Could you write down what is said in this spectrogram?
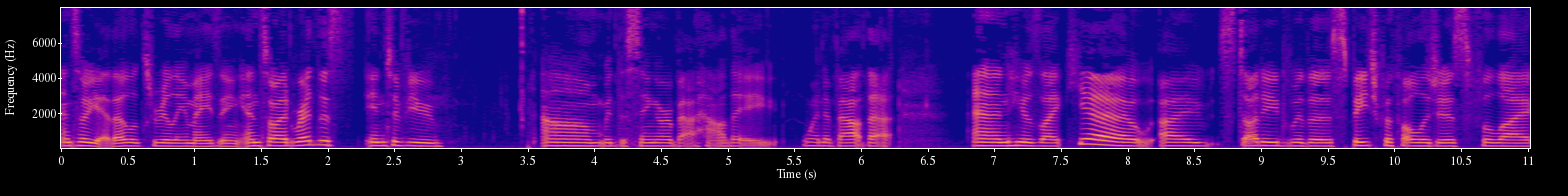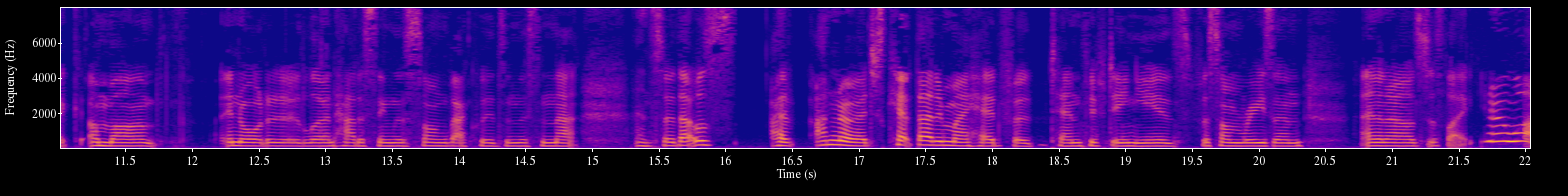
and so yeah, that looks really amazing. And so I'd read this interview um, with the singer about how they went about that. And he was like, Yeah, I studied with a speech pathologist for like a month in order to learn how to sing this song backwards and this and that. And so that was, I, I don't know, I just kept that in my head for 10, 15 years for some reason. And then I was just like, you know what?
